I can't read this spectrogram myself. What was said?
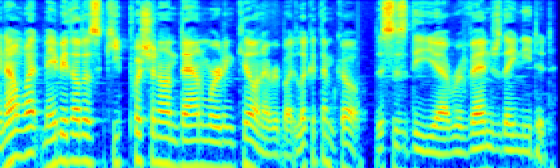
You know what? Maybe they'll just keep pushing on downward and killing everybody. Look at them go. This is the uh, revenge they needed.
